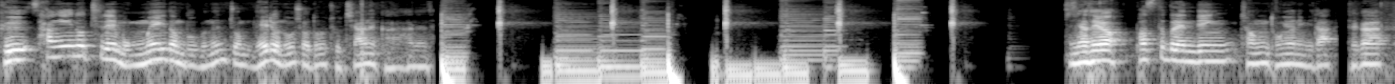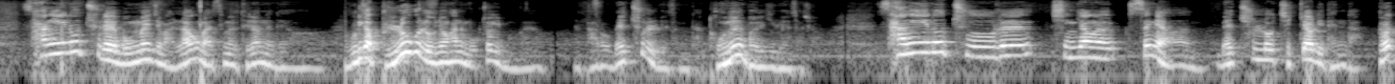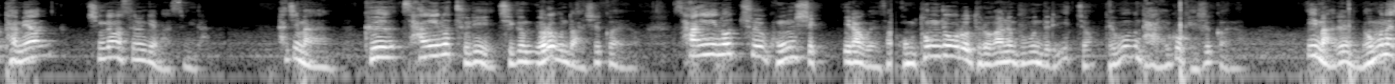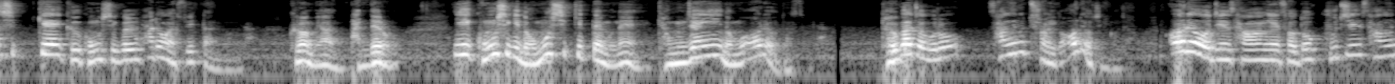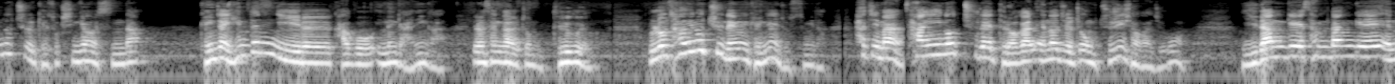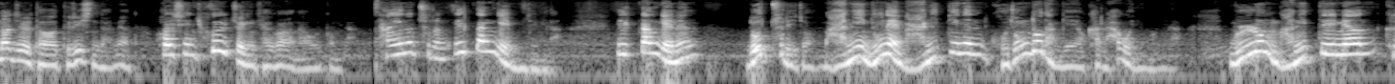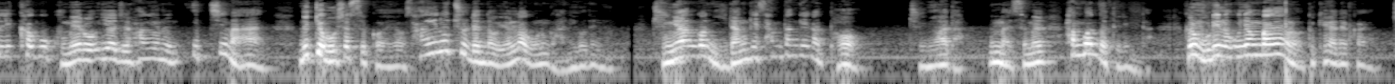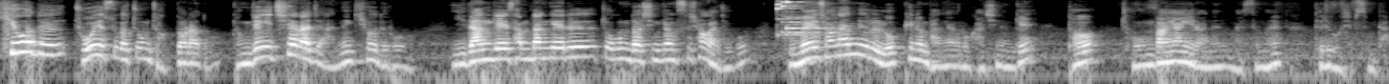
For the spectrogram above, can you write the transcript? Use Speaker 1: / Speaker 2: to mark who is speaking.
Speaker 1: 그 상위 노출에 목매이던 부분은 좀 내려놓으셔도 좋지 않을까 하는 안녕하세요. 퍼스트 브랜딩 정동현입니다. 제가 상위 노출에 목매지 말라고 말씀을 드렸는데요. 우리가 블로그를 운영하는 목적이 뭔가요? 바로 매출을 위해서입니다. 돈을 벌기 위해서죠. 상위 노출을 신경을 쓰면 매출로 직결이 된다. 그렇다면 신경을 쓰는 게 맞습니다. 하지만 그 상위 노출이 지금 여러분도 아실 거예요. 상위 노출 공식이라고 해서 공통적으로 들어가는 부분들이 있죠. 대부분 다 알고 계실 거예요. 이 말은 너무나 쉽게 그 공식을 활용할 수 있다는 겁니다. 그러면 반대로 이 공식이 너무 쉽기 때문에 경쟁이 너무 어려워졌습니다. 결과적으로 상위 노출하기가 어려워진 거죠. 어려워진 상황에서도 굳이 상위 노출을 계속 신경을 쓴다? 굉장히 힘든 일을 가고 있는 게 아닌가 이런 생각을 좀 들고요. 물론 상위 노출이 되면 굉장히 좋습니다. 하지만 상위 노출에 들어갈 에너지를 조금 줄이셔가지고 2단계, 3단계의 에너지를 더 들이신다면 훨씬 효율적인 결과가 나올 겁니다. 상위 노출은 1단계의 문제입니다. 1단계는 노출이죠. 많이, 눈에 많이 띄는 그 정도 단계의 역할을 하고 있는 겁니다. 물론 많이 뜨면 클릭하고 구매로 이어질 확률은 있지만 느껴보셨을 거예요. 상위 노출된다고 연락 오는 거 아니거든요. 중요한 건 2단계, 3단계가 더 중요하다는 말씀을 한 번 더 드립니다. 그럼 우리는 운영 방향을 어떻게 해야 될까요? 키워드 조회수가 조금 적더라도 경쟁이 치열하지 않는 키워드로 2단계, 3단계를 조금 더 신경 쓰셔가지고 구매 전환율을 높이는 방향으로 가시는 게 더 좋은 방향이라는 말씀을 드리고 싶습니다.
